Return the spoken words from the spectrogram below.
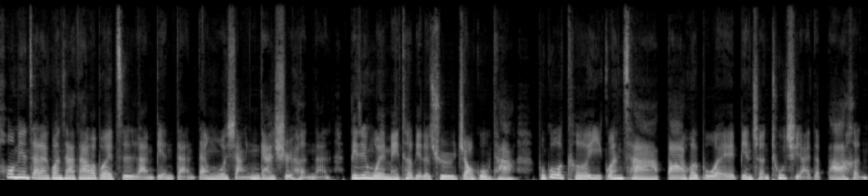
后面再来观察它会不会自然变淡，但我想应该是很难，毕竟我也没特别的去照顾它。不过可以观察疤会不会变成凸起来的疤痕。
